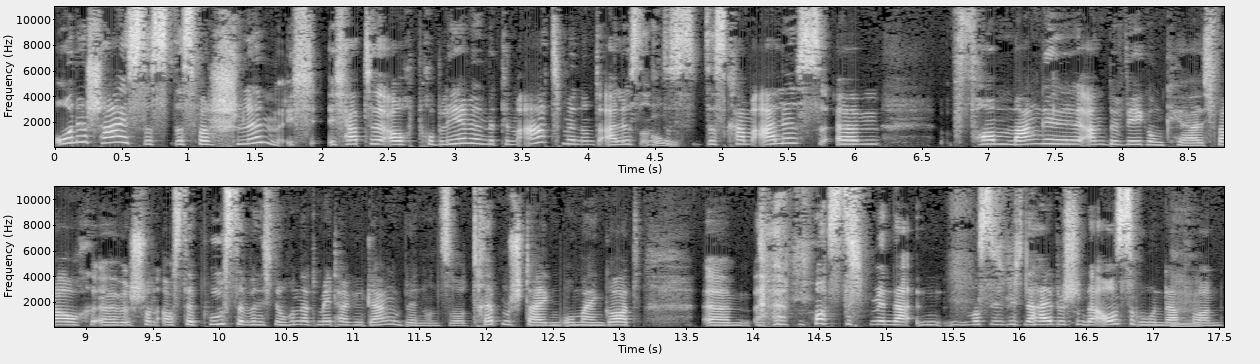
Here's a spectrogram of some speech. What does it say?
Ohne Scheiß, das, das war schlimm. Ich, ich hatte auch Probleme mit dem Atmen und alles und Oh. das, das kam alles ähm, vom Mangel an Bewegung her. Ich war auch äh, schon aus der Puste, wenn ich nur 100 Meter gegangen bin und so. Treppensteigen, oh mein Gott, ähm, musste, ich mir na, musste ich mich eine halbe Stunde ausruhen davon.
